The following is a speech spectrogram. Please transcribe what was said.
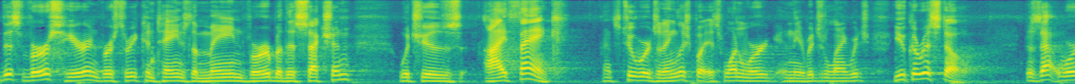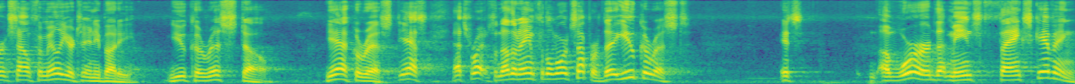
this verse here in verse 3 contains the main verb of this section, which is I thank. That's two words in English, but it's one word in the original language Eucharisto. Does that word sound familiar to anybody? Eucharisto. Eucharist. Yes, that's right. It's another name for the Lord's Supper, the Eucharist. It's a word that means thanksgiving.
